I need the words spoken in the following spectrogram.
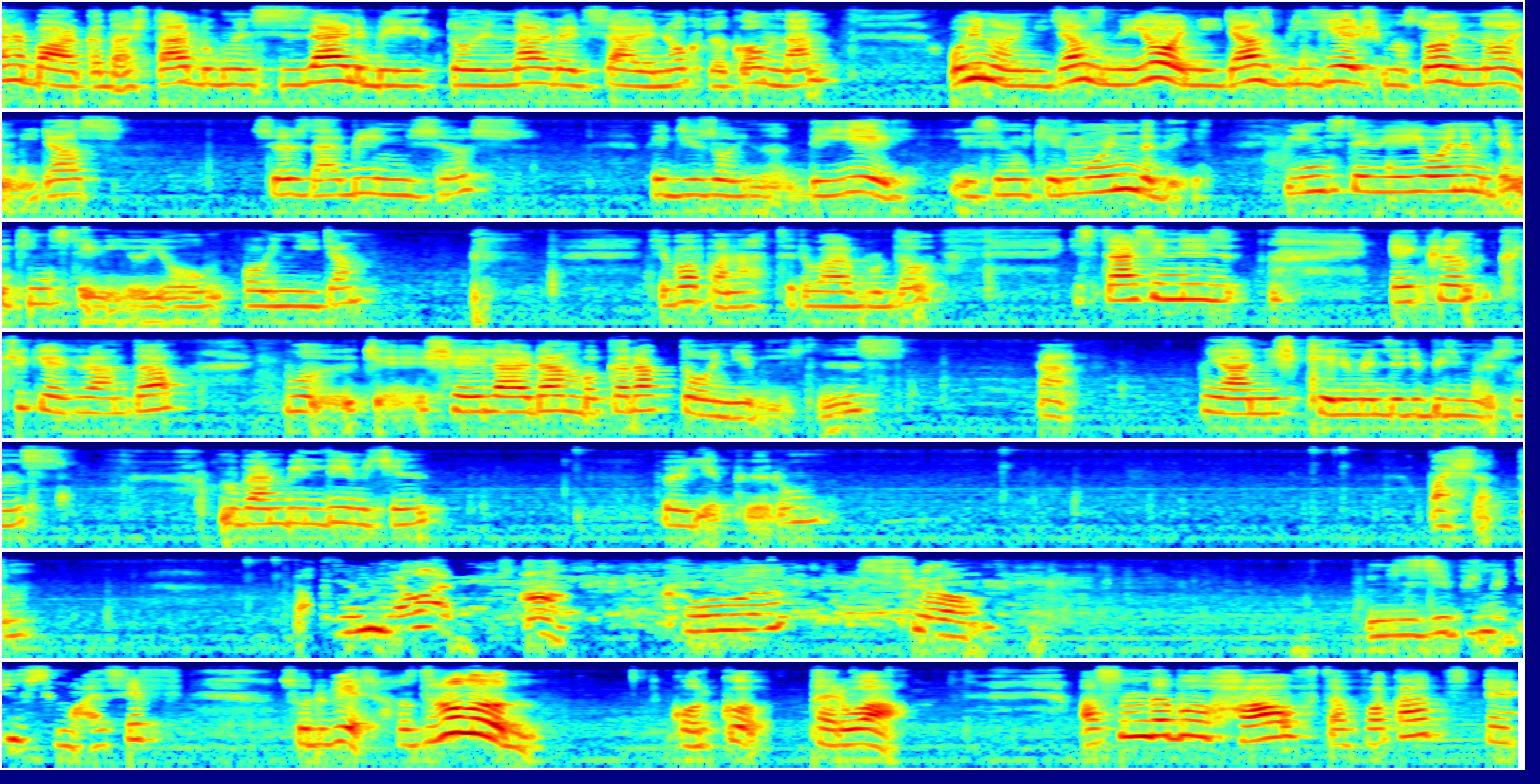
Merhaba arkadaşlar. Bugün sizlerle birlikte oyunlar Risale.com'dan oyun oynayacağız. Neyi oynayacağız? Bilgi yarışması oyununu oynayacağız. Sözler birinci söz. Veciz oyunu değil. Resimli kelime oyunu da değil. Birinci seviyeyi oynamayacağım. ikinci seviyeyi oynayacağım. Cevap anahtarı var burada. İsterseniz ekran küçük ekranda bu şeylerden bakarak da oynayabilirsiniz. Yani yanlış kelimeleri bilmiyorsunuz. Ama ben bildiğim için böyle yapıyorum. Başlattım. Bakın ne var? Aa, Cushion. İngilizce bilmediğim için maalesef. Soru 1. Hazır olun. Korku, perva. Aslında bu havf da fakat e,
